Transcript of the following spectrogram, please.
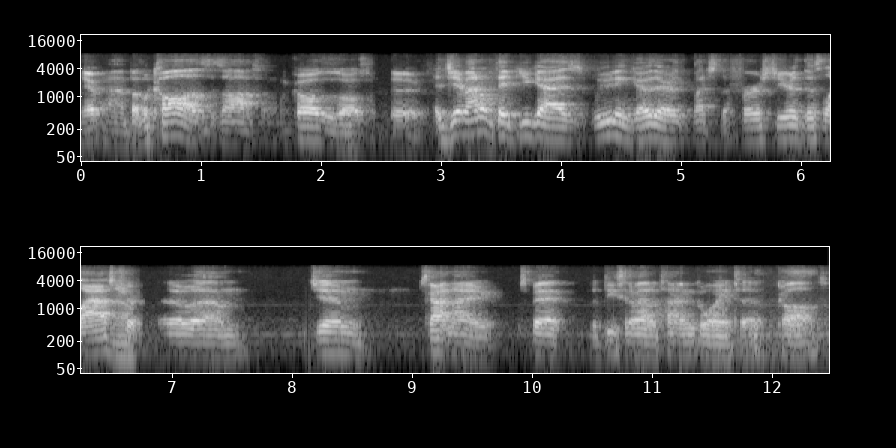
Yep. Uh, but McCall's is awesome. McCall's is awesome, too. And Jim, I don't think you guys we didn't go there much the first year. This last No. trip, though, um, Jim, Scott, and I spent a decent amount of time going to McCall's.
